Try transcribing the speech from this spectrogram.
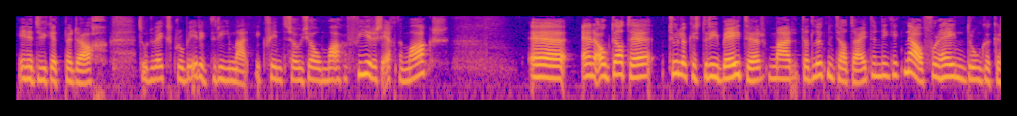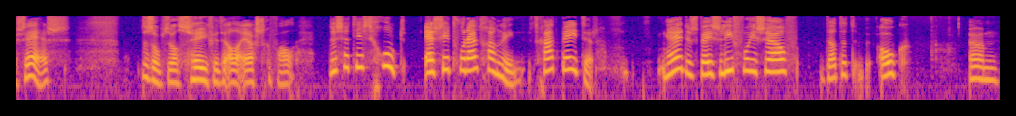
in het weekend per dag. Door de week probeer ik drie, maar ik vind sowieso vier is echt een max. Uh, en ook dat, hè, tuurlijk is drie beter, maar dat lukt niet altijd. Dan denk ik, nou, voorheen dronk ik er zes. Dus soms wel zeven het allerergste geval. Dus het is goed. Er zit vooruitgang in. Het gaat beter. Dus wees lief voor jezelf. Dat het ook. Um,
